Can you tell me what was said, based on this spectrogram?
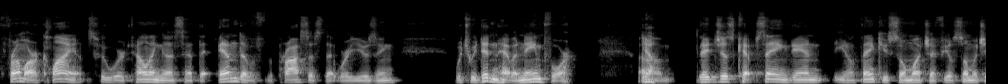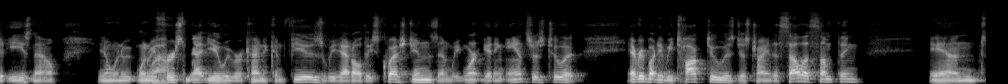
from our clients who were telling us at the end of the process that we're using, which we didn't have a name for. Yeah. Um, they just kept saying, Dan, you know, thank you so much. I feel so much at ease now. You know, when we when wow. we first met you, we were kind of confused. We had all these questions and we weren't getting answers to it. Everybody we talked to was just trying to sell us something. And,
